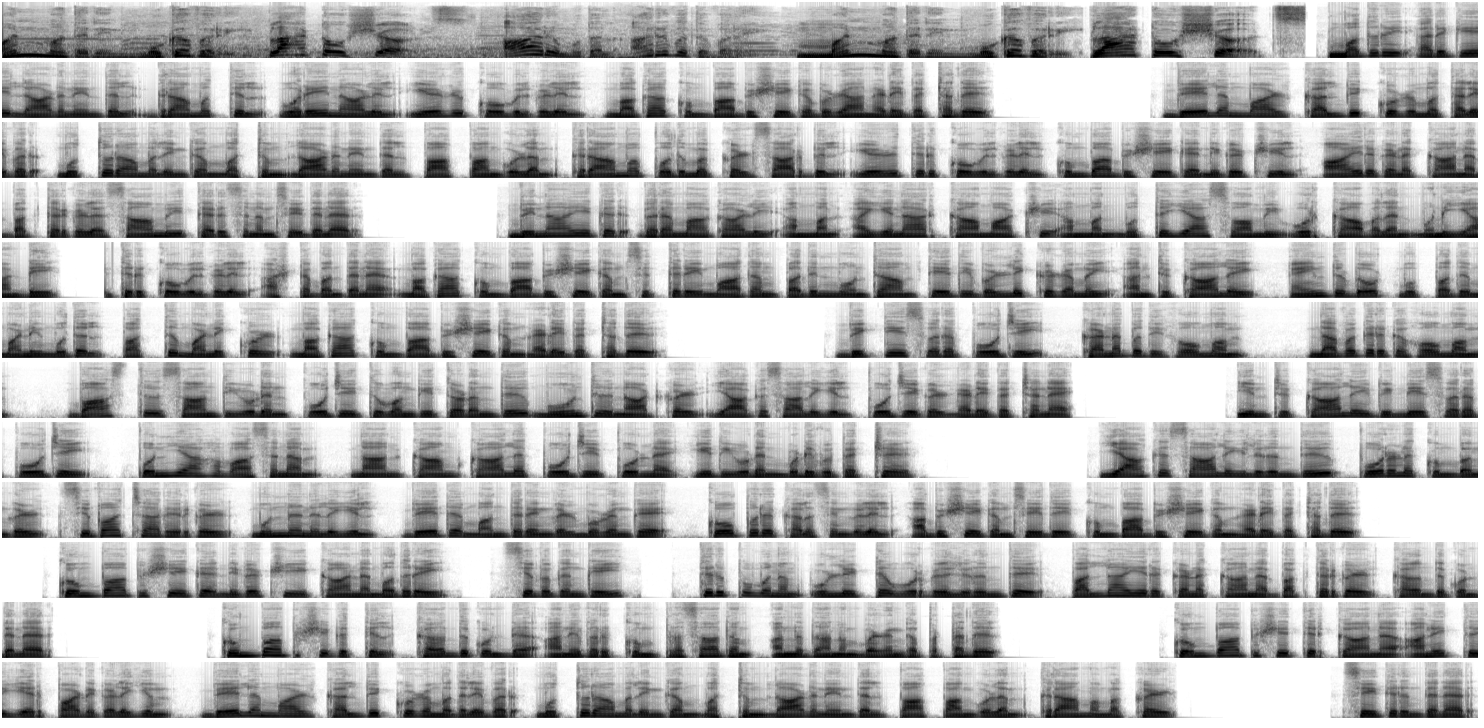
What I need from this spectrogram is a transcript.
மன்மதனின் முகவரி. Plato shirts ஆறு முதல் அறுபது வரை. மன்மதனின் முகவரி. பிளாட்டோ ஷர்ட்ஸ் மதுரை அருகே லாடனேந்தல் கிராமத்தில் ஒரே நாளில் ஏழு கோவில்களில் மகா கும்பாபிஷேக விழா நடைபெற்றது. வேலம்மாள் கல்விக் குழும தலைவர் முத்துராமலிங்கம் மற்றும் லாடனேந்தல் பாப்பாங்குளம் கிராம பொதுமக்கள் சார்பில் ஏழு திருக்கோவில்களில் கும்பாபிஷேக நிகழ்ச்சியில் ஆயிரக்கணக்கான பக்தர்களை சாமி தரிசனம் செய்தனர். விநாயகர் பிரமாகாளி அம்மன் ஐயனார் காமாட்சி அம்மன் முத்தையா சுவாமி ஊர்காவலன் முனியாண்டி. திருக்கோவில்களில் அஷ்டபந்தன மகா கும்பாபிஷேகம் சித்திரை மாதம் பதிமூன்றாம் தேதி வெள்ளிக்கிழமை அன்று காலை ஐந்து டோட் முப்பது மணி முதல் பத்து மணிக்குள் மகா கும்பாபிஷேகம் நடைபெற்றது. விக்னேஸ்வர பூஜை கணபதி ஹோமம் நவகிரக ஹோமம் வாஸ்து சாந்தியுடன் பூஜை துவங்கி தொடர்ந்து மூன்று நாட்கள் யாகசாலையில் பூஜைகள் நடைபெற்றன. இன்று காலை விக்னேஸ்வர பூஜை பொன்யாக வாசனம் நான் காம் கால பூஜை பூர்ண இதியுடன் முடிவு பெற்று யாக சாலையிலிருந்து பூரண கும்பங்கள் சிவாச்சாரியர்கள் முன்னநிலையில் வேத மந்திரங்கள் முழங்க கோபுர கலசங்களில் அபிஷேகம் செய்து கும்பாபிஷேகம் நடைபெற்றது. கும்பாபிஷேக நிகழ்ச்சியைக் காண மதுரை சிவகங்கை திருப்புவனம் உள்ளிட்ட ஊர்களிலிருந்து பல்லாயிரக்கணக்கான பக்தர்கள் கலந்து கொண்டனர். கும்பாபிஷேகத்தில் கலந்து கொண்ட அனைவருக்கும் பிரசாதம் அன்னதானம் வழங்கப்பட்டது. கும்பாபிஷேகத்திற்கான அனைத்து ஏற்பாடுகளையும் வேலம்மாள் கல்விக் குழும தலைவர் முத்துராமலிங்கம் மற்றும் நாடனேந்தல் பாப்பாங்குளம் கிராம மக்கள் செய்திருந்தனர்.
